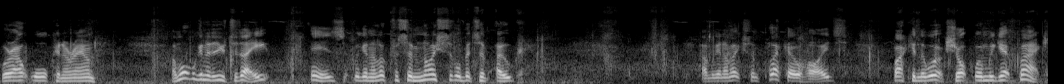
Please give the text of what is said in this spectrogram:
We're out walking around. And what we're going to do today is we're going to look for some nice little bits of oak. And we're going to make some pleco hides back in the workshop when we get back.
